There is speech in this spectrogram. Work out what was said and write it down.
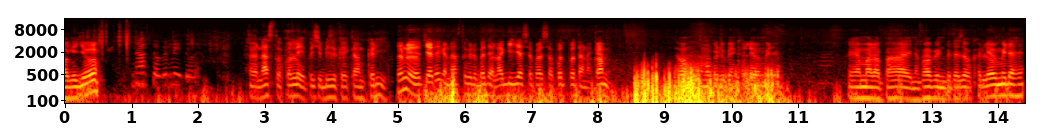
લાગી ગયો. નાસ્તો કરી લઈ નાસ્તો કરી લઈએ પછી બીજું કંઈ કામ કરીએ. એમને અત્યારે કે નાસ્તો કરી બધા લાગી જશે પાછા પોતપોતાના કામે. તો આમાં ગુડીભાઈ ખાલી લેવા મીડ્યા. અમારા ભાઈ ને ભાભી ને બધા જો ખાલી લેવા મીડ્યા છે.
